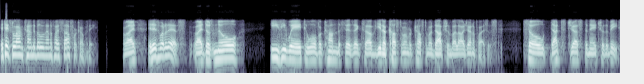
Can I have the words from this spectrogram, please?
it takes a long time to build an enterprise software company, right? It is what it is, right? There's no easy way to overcome the physics of you know customer for customer adoption by large enterprises. So that's just the nature of the beast.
